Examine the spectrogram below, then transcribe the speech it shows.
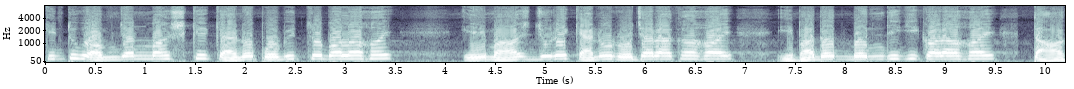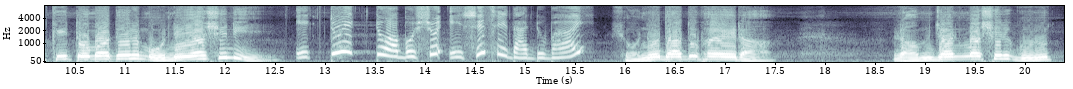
কিন্তু রমজান মাসকে কেন পবিত্র বলা হয়? এই মাস জুড়ে কেন রোজা রাখা হয়? ইবাদত বন্দিগি করা হয়? তা কি তোমাদের মনে আসেনি? একটু একটু অবশ্য এসেছে দাদু ভাই। শোনো দাদু ভাইয়েরা। রমজান মাসের গুরুত্ব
